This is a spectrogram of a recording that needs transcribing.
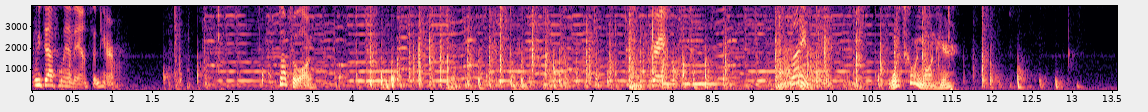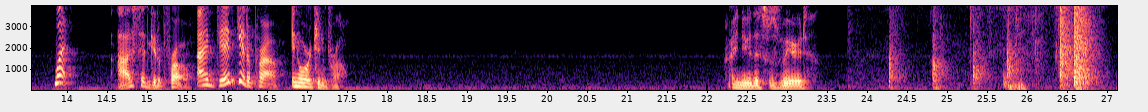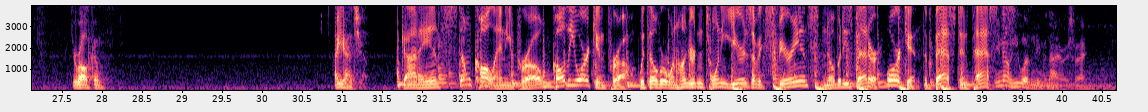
we definitely have ants in here. Not for long. Great. Nice. What's going on here? What? I said get a pro. I did get a pro. An Orkin Pro. I knew this was weird. You're welcome. I got you. Got ants? Don't call any pro. Call the Orkin Pro. With over 120 years of experience, nobody's better. Orkin, the best in pests. You know he wasn't even Irish, right?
